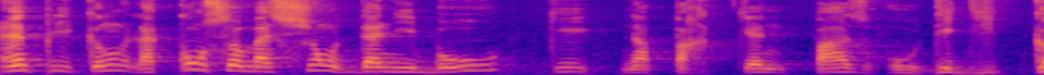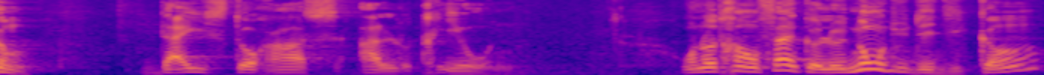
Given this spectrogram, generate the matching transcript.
impliquant la consommation d'animaux qui n'appartiennent pas aux dédicants, d'Aistoras allotrion. On notera enfin que le nom du dédicant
